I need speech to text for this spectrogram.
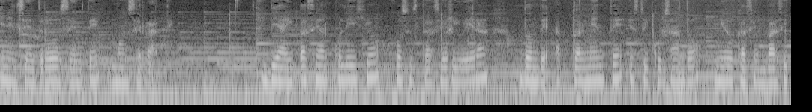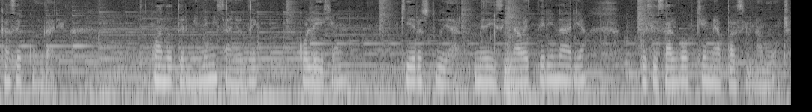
en el centro docente Monserrate. De ahí pasé al colegio José Eustacio Rivera, donde actualmente estoy cursando mi educación básica secundaria. Cuando termine mis años de colegio, quiero estudiar medicina veterinaria, pues es algo que me apasiona mucho.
